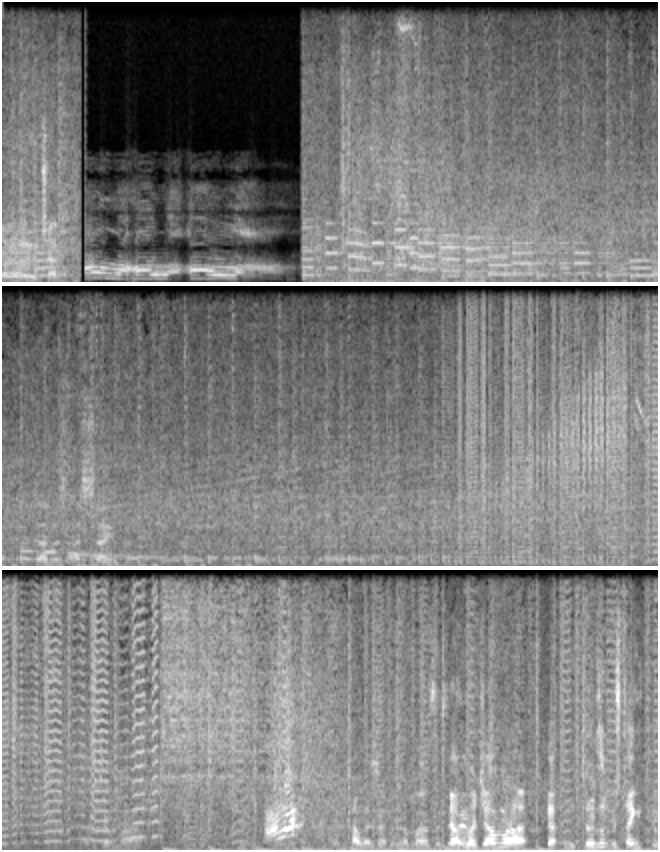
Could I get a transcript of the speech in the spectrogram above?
Oy oy uçak. Allah Allah Allah. Kardeş aşağı in. Bana ses Çalma çalma. Dur dur üstten gittim.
